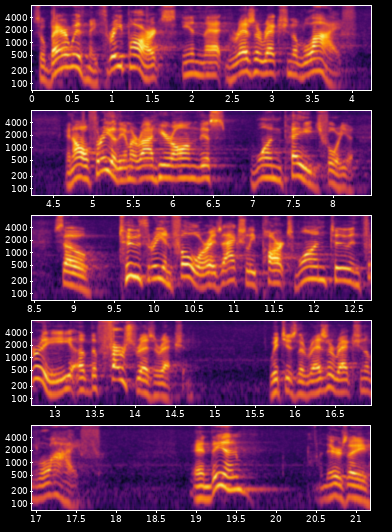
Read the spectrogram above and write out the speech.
So bear with me. Three parts in that resurrection of life. And all three of them are right here on this one page for you. So, two, three, and four is actually parts one, two, and three of the first resurrection, which is the resurrection of life. And then there's a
